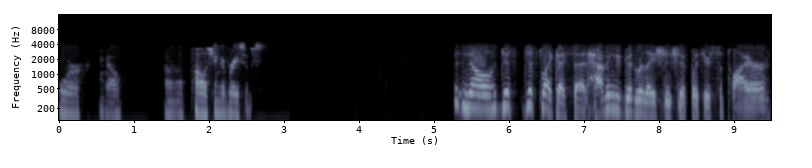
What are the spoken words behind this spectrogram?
or you know uh, polishing abrasives? No, just just like I said, having a good relationship with your supplier,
